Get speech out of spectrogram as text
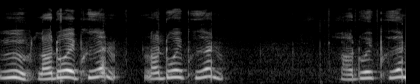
อือเราด้วยเพื่อน เราด้วยเพื่อน เราด้วยเพื่อน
